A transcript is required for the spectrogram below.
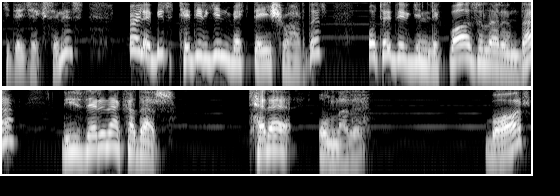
gideceksiniz. Böyle bir tedirgin bekleyiş vardır. O tedirginlik bazılarında dizlerine kadar tere onları boğar.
